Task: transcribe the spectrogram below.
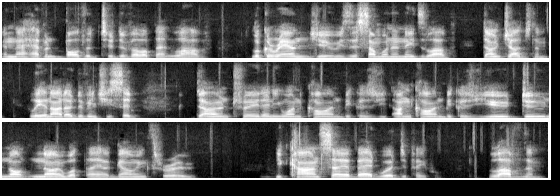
and they haven't bothered to develop that love. Look around you. Is there someone who needs love? Don't judge them. Leonardo da Vinci said, "Don't treat anyone kind because unkind because you do not know what they are going through." You can't say a bad word to people. Love them.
